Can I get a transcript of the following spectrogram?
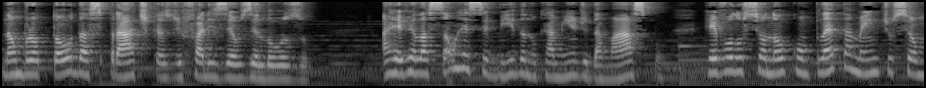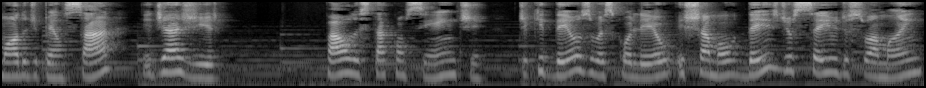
não brotou das práticas de fariseu zeloso. A revelação recebida no caminho de Damasco revolucionou completamente o seu modo de pensar e de agir. Paulo está consciente de que Deus o escolheu e chamou desde o seio de sua mãe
